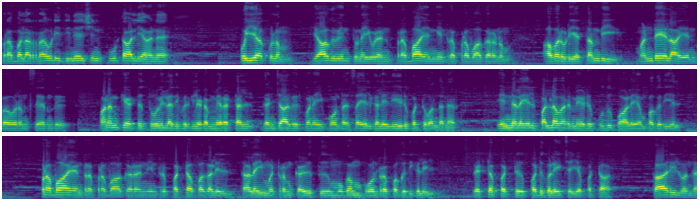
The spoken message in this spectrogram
பிரபல ரவுடி தினேஷின் கூட்டாளியான பொய்யாக்குளம் யாகுவின் துணையுடன் பிரபா என்கின்ற பிரபாகரனும் அவருடைய தம்பி மண்டேலா என்பவரும் சேர்ந்து பணம் கேட்டு தொழிலதிபர்களிடம் மிரட்டல் கஞ்சா விற்பனை போன்ற செயல்களில் ஈடுபட்டு வந்தனர். இந்நிலையில் பல்லவர்மேடு புதுப்பாளையம் பகுதியில் பிரபா என்ற பிரபாகரன் இன்று பட்ட பகலில் தலை மற்றும் கழுத்து முகம் போன்ற பகுதிகளில் வெட்டப்பட்டு படுகொலை செய்யப்பட்டார். காரில் வந்த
